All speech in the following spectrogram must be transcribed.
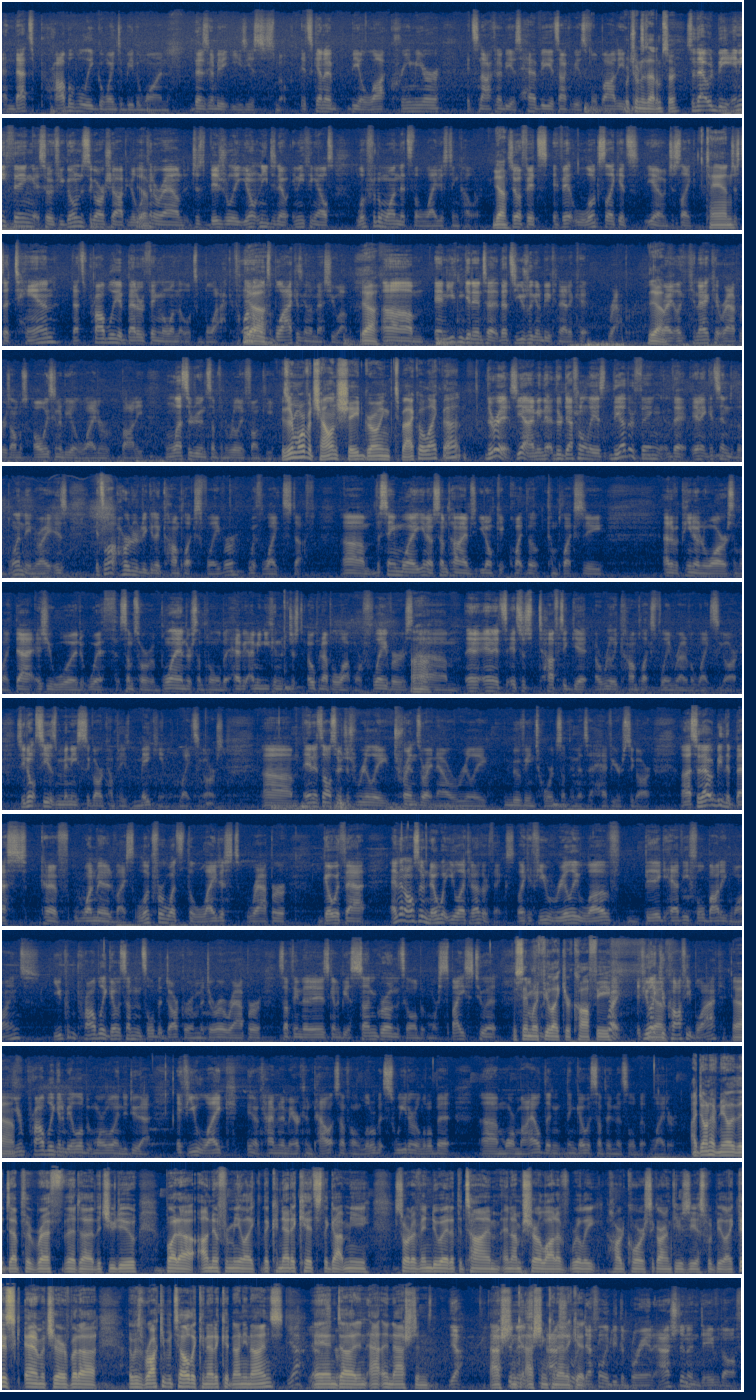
and that's probably going to be the one that is going to be the easiest to smoke. It's going to be a lot creamier. It's not going to be as heavy. It's not going to be as full body. Which one is that? I'm sorry. So that would be anything. So if you go into a cigar shop, you're Yeah. looking around, just visually, you don't need to know anything else. Look for the one that's the lightest in color. Yeah. So if it's if it looks like it's you know just like Tan. just a tan, that's probably a better thing than the one that looks black. The one Yeah. that looks black is going to mess you up. Yeah. Um, and you can get into that's usually going to be a Connecticut wrapper. Yeah. Right. Like Connecticut wrapper is almost always going to be a lighter body unless they're doing something really funky. Is there more of a challenge shade growing tobacco like that? There is, yeah. I mean, there- there definitely is. The other thing that, and it gets into the blending, right, is it's a lot harder to get a complex flavor with light stuff. Um, the same way, you know, sometimes you don't get quite the complexity out of a Pinot Noir or something like that as you would with some sort of a blend or something a little bit heavy. I mean, you can just open up a lot more flavors, Uh-huh. um, and, and it's it's just tough to get a really complex flavor out of a light cigar. So you don't see as many cigar companies making light cigars. Um, and it's also just really trends right now are really moving towards something that's a heavier cigar. Uh, so that would be the best kind of one minute advice. Look for what's the lightest wrapper, go with that, and then also know what you like in other things. Like if you really love big, heavy, full bodied wines, you can probably go with something that's a little bit darker, a Maduro wrapper, something that is going to be a sun grown that's got a little bit more spice to it. The same way if you like your coffee. Right. If you like your coffee black, Yeah. you're probably going to be a little bit more willing to do that. If you like, you know, kind of an American palate, something a little bit sweeter, a little bit uh, more mild, then, then go with something that's a little bit lighter. I don't have nearly the depth of breath that uh, that you do, but uh, I know for me, like the Connecticut's that got me sort of into it at the time, and I'm sure a lot of really hardcore cigar enthusiasts would be like, "This amateur," but uh, it was Rocky Patel, the Connecticut 99s, Yeah, yeah, and uh, in, A- in Ashton, Yeah. Ashton, is- Ashton, would Connecticut, definitely be the brand. Ashton and Davidoff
